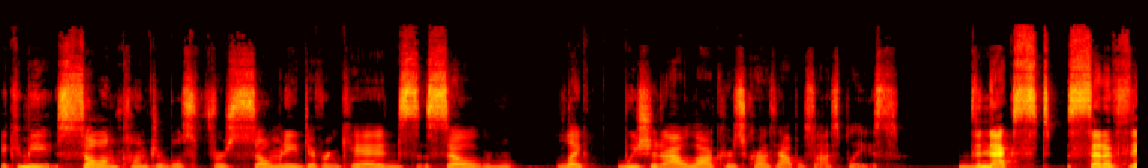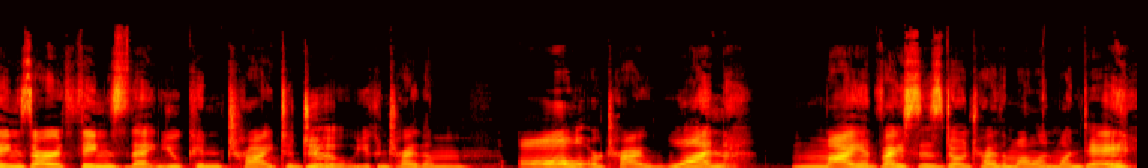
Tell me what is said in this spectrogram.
It can be so uncomfortable for so many different kids. So like we should outlaw crisscross applesauce, please. The next set of things are things that you can try to do. You can try them all or try one. My advice is don't try them all in one day.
